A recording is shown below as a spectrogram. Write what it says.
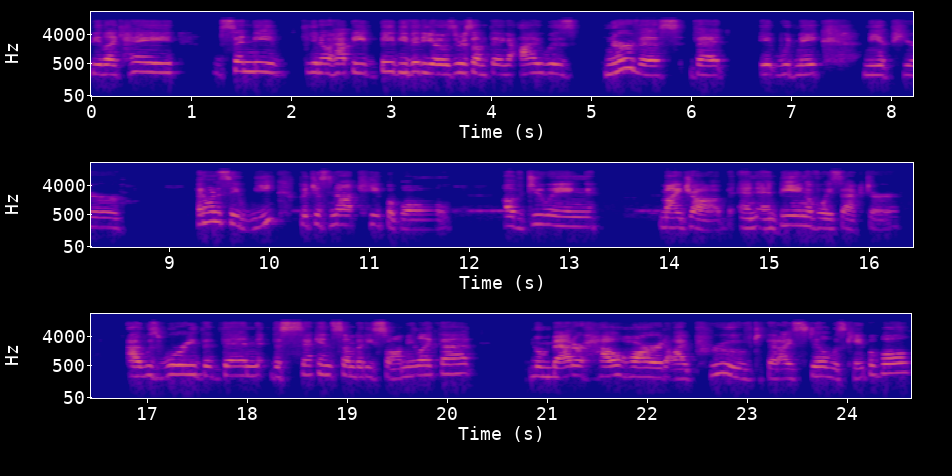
be like, hey, send me, you know, happy baby videos or something. I was nervous that it would make me appear, I don't want to say weak, but just not capable of doing my job and, and being a voice actor. I was worried that then the second somebody saw me like that, no matter how hard I proved that I still was capable,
